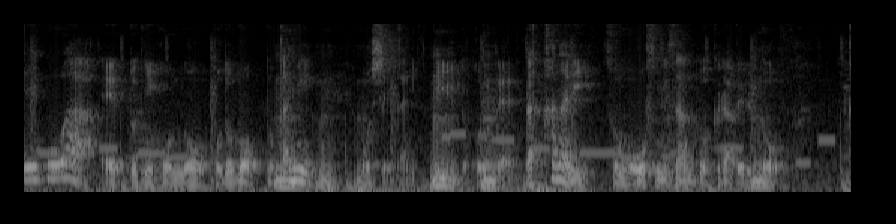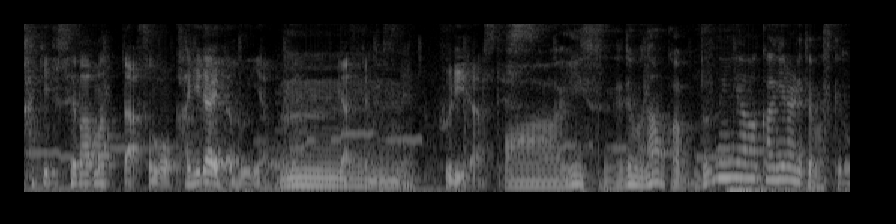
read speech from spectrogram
英語は、えー、と日本の子供とかにうんうんうん。教えたりっていうところで、だかなりその大隅さんと比べると、限り狭まったその限られた分野をね、うん。やってますね。フリーランスです。あああいいっすね。でもなんか分野は限られてますけど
